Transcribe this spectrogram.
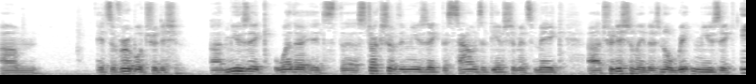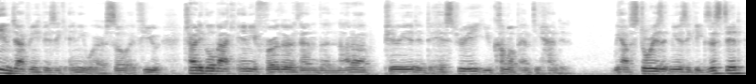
Um, it's a verbal tradition uh, music, whether it's the structure of the music, the sounds that the instruments make. Uh, traditionally, there's no written music in Japanese music anywhere. So if you try to go back any further than the Nara period into history, you come up empty-handed. We have stories that music existed.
